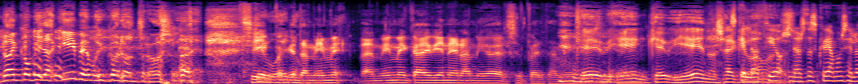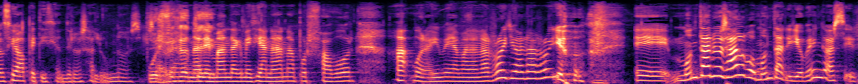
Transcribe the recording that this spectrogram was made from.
no hay comida aquí, me voy con otros. Sí, qué porque bueno. también me, también me cae bien el amigo del súper también. Qué Sí. bien, qué bien. O sea Es que el ocio, nosotros creamos el ocio a petición de los alumnos. Pues O sea, fíjate- Una demanda que me decían, Ana, por favor. Ah, bueno, a mí me llaman Ana Arroyo, Ana Arroyo. Eh, montanos algo, montan. Y yo, venga, sí,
